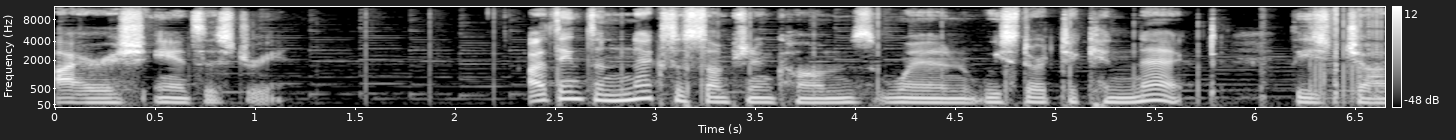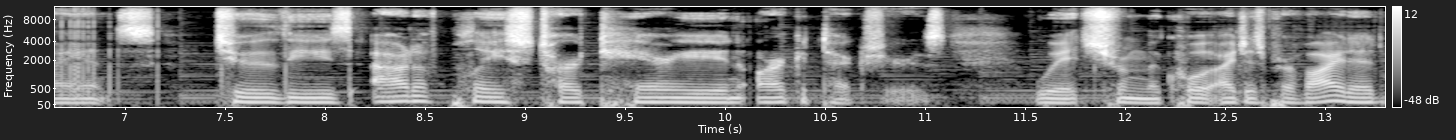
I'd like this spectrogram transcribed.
Irish ancestry. I think the next assumption comes when we start to connect these giants to these out of place Tartarian architectures, which, from the quote I just provided,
